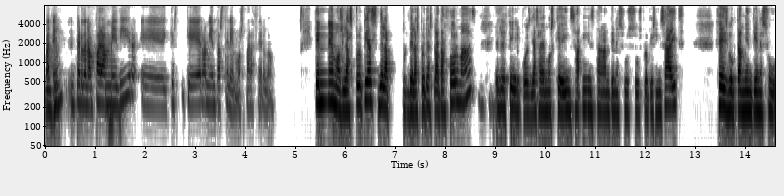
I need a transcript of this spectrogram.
eh, perdona, para medir eh, ¿qué, herramientas tenemos para hacerlo. Tenemos las propias de, las propias plataformas, es decir, pues ya sabemos que Instagram tiene sus, propios insights, Facebook también tiene su,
